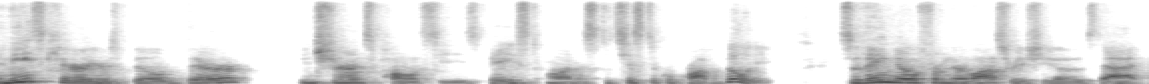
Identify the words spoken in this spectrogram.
And these carriers build their insurance policies based on a statistical probability. So they know from their loss ratios that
